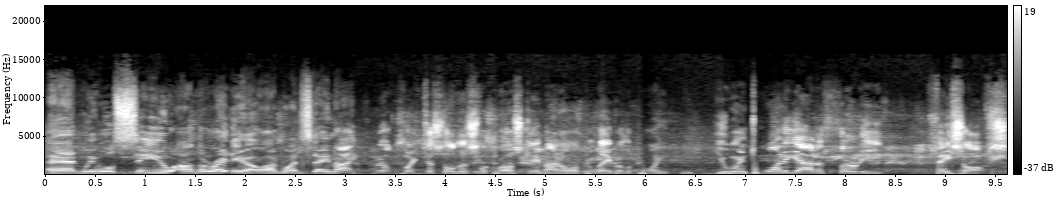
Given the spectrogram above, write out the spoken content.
and we will see you on the radio on Wednesday night. Real quick, just on this lacrosse game, I don't want to belabor the point. You win 20 out of 30 face-offs.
